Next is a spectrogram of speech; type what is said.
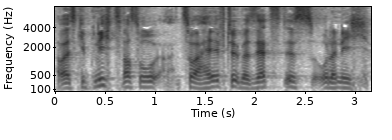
Aber es gibt nichts, was so zur Hälfte übersetzt ist oder nicht.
